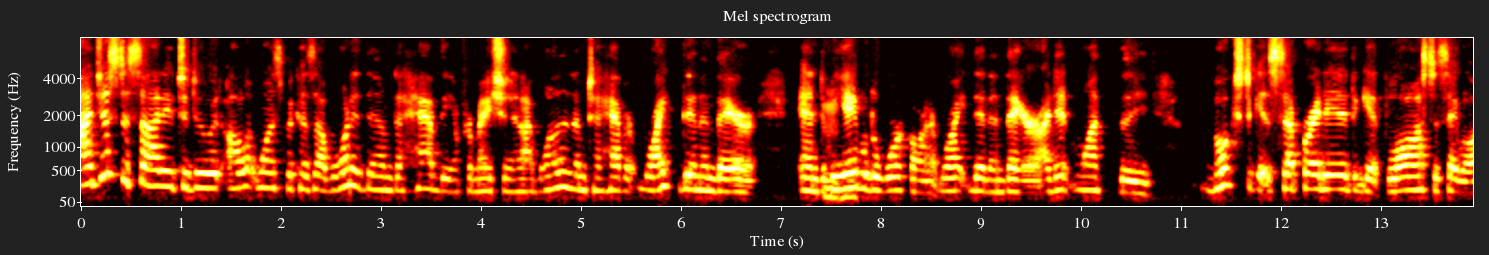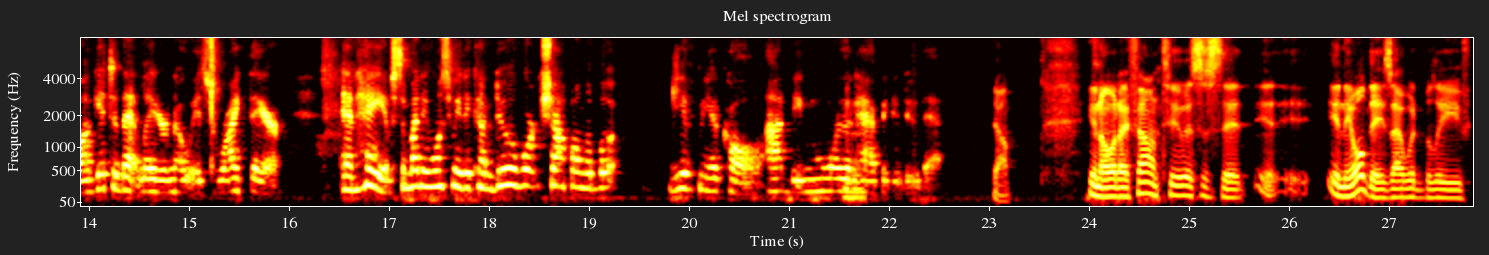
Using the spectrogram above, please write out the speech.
I just decided to do it all at once because I wanted them to have the information and I wanted them to have it right then and there and to mm-hmm. be able to work on it right then and there. I didn't want the books to get separated, to get lost, to say, well, I'll get to that later. No, it's right there. And hey, if somebody wants me to come do a workshop on the book, give me a call. I'd be more than mm-hmm. happy to do that. Yeah. You know, what I found too is, is that in the old days, I would believe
